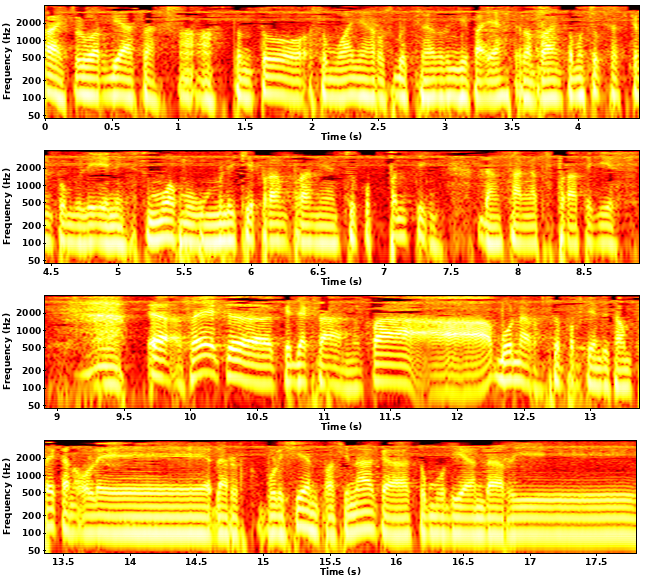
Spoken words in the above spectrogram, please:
Baik, luar biasa. Uh, uh, tentu semuanya harus bersinergi Pak ya dalam rangka mensukseskan pemilu ini. Semua memiliki peran-peran yang cukup penting dan sangat strategis. Ya, saya ke kejaksaan Pak Bonar seperti yang disampaikan oleh dari kepolisian Pak Sinaga, kemudian dari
